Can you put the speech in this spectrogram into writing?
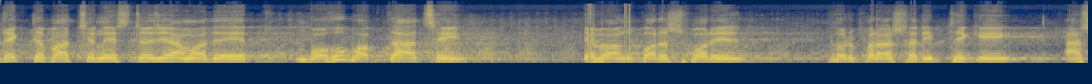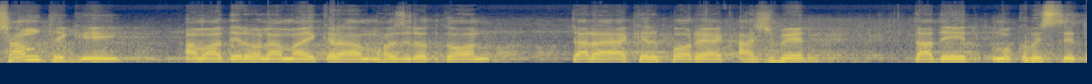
দেখতে পাচ্ছেন স্টেজে আমাদের বহু বক্তা আছে এবং পরস্পরের ফুরফরা শরীফ থেকে, আসাম থেকে আমাদের ওলামা একরাম হজরতগণ তারা একের পর এক আসবেন, তাদের মুখবিস্তৃত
